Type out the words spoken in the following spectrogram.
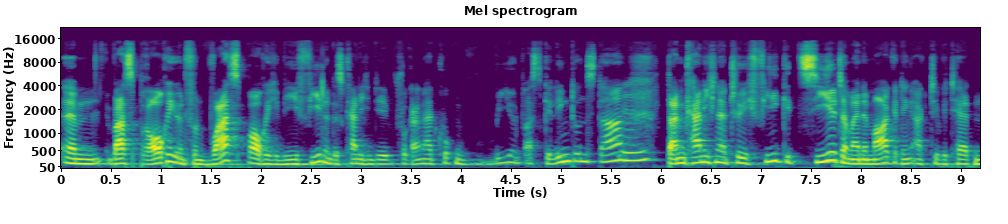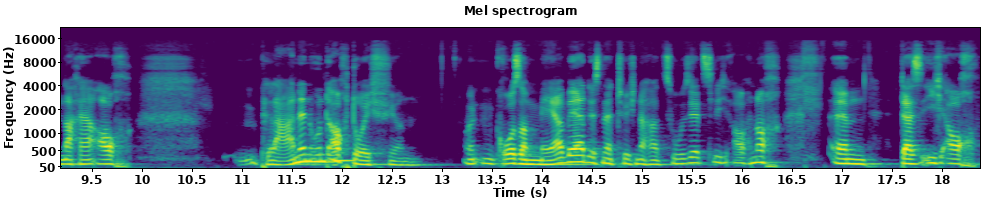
ähm, was brauche ich und von was brauche ich wie viel, und das kann ich in die Vergangenheit gucken, wie und was gelingt uns da, mhm. dann kann ich natürlich viel gezielter meine Marketingaktivitäten nachher auch planen und auch durchführen. Und ein großer Mehrwert ist natürlich nachher zusätzlich auch noch, ähm, dass ich auch,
